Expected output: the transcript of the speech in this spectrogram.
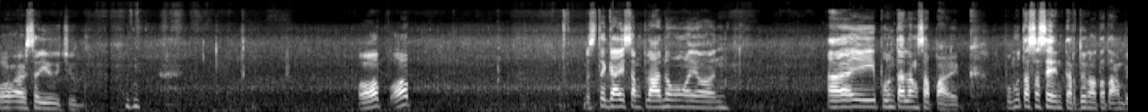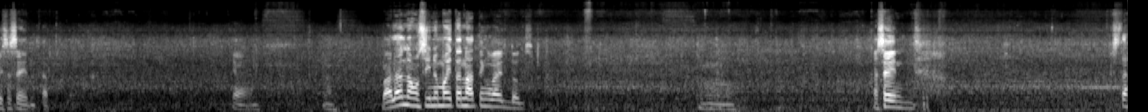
4 hours sa YouTube. op, op. Basta guys, ang plano ko ngayon ay punta lang sa park. Pumunta sa center, doon ako tatambay sa center. Yan. Bala na kung sino makita nating wild dogs. Hmm. Kasi, basta,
